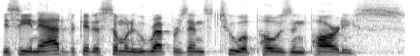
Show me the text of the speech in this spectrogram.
You see, an advocate is someone who represents two opposing parties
